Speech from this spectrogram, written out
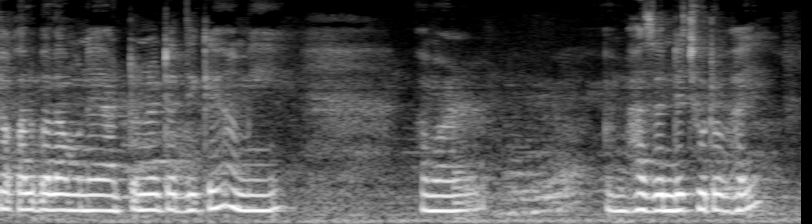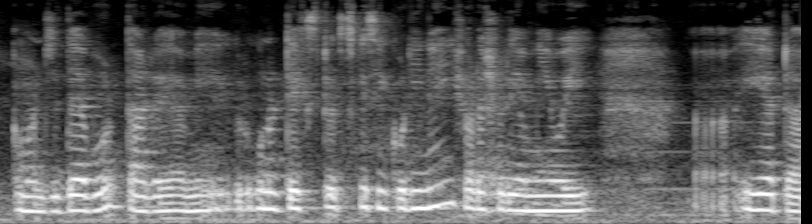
সকালবেলা মনে হয় আটটা, নয়টার দিকে আমি আমার হাজব্যান্ডের ছোট ভাই আমার যে দেবর তারে আমি এগুলো কোনো টেক্সট টেক্সট কিছুই করি নাই। সরাসরি আমি ওই ইয়েটা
